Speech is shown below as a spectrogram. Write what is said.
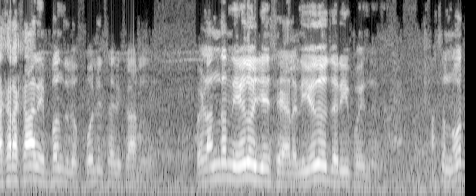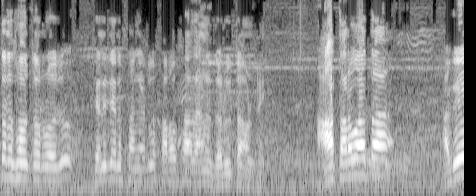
రకరకాల ఇబ్బందులు పోలీస్ అధికారులని. వీళ్ళందరినీ ఏదో చేసేయాలని ఏదో జరిగిపోయిందని. అసలు నూతన సంవత్సరం రోజు చిన్న చిన్న సంఘటనలు సర్వసాధారణంగా జరుగుతూ ఉంటాయి. ఆ తర్వాత అదే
